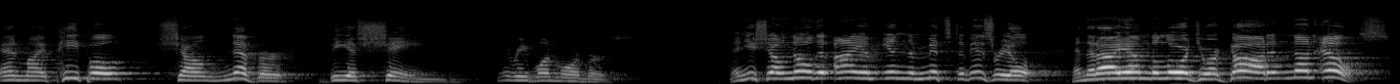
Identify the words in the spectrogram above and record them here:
and my people shall never be ashamed. Let me read one more verse. And ye shall know that I am in the midst of Israel, and that I am the Lord your God, and none else.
